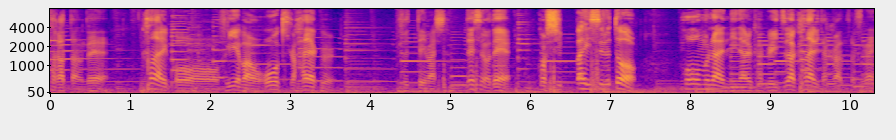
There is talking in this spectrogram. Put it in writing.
たかったのでかなりこう振り幅を大きく速く振っていました。ですのでこう失敗するとホームランになる確率はかなり高かったですね。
